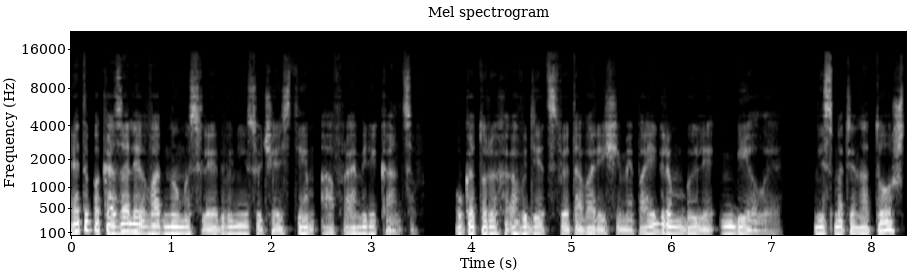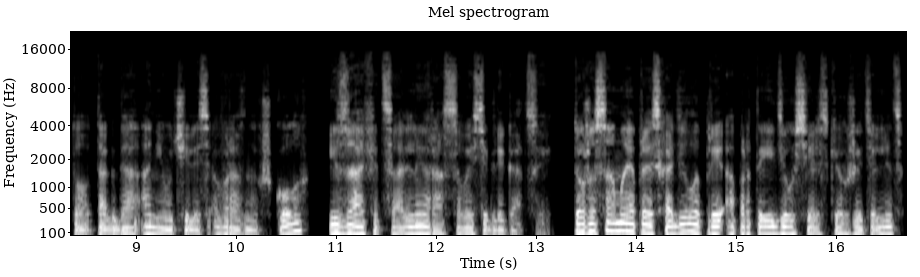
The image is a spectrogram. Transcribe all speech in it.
Это показали в одном исследовании с участием афроамериканцев, у которых в детстве товарищами по играм были белые, несмотря на то, что тогда они учились в разных школах из-за официальной расовой сегрегации. То же самое происходило при апартеиде у сельских жительниц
